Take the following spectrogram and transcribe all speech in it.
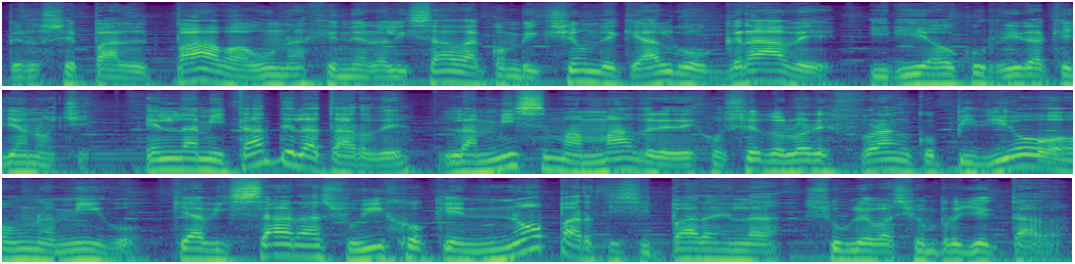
pero se palpaba una generalizada convicción de que algo grave iría a ocurrir aquella noche. En la mitad de la tarde, la misma madre de José Dolores Franco pidió a un amigo que avisara a su hijo que no participara en la sublevación proyectada,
